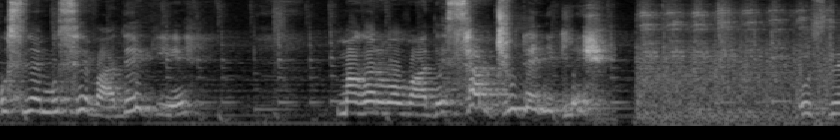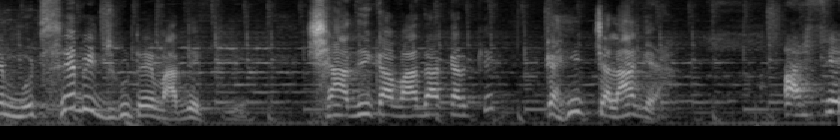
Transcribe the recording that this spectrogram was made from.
उसने मुझसे वादे किए मगर वो वादे सब झूठे निकले। उसने मुझसे भी झूठे वादे किए। शादी का वादा करके कहीं चला गया। और फिर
